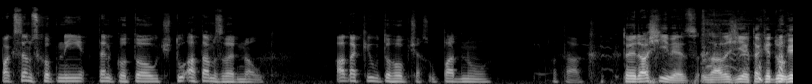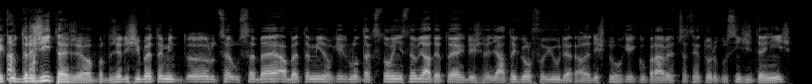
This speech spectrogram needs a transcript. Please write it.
Pak jsem schopný ten kotouč tu a tam zvednout. A taky u toho občas upadnu a tak. To je další věc. Záleží, jak také tu hokejku držíte, že jo? Protože když ji budete mít eh, ruce u sebe a budete mít hokejku, tak z toho nic neuděláte. To je, když děláte golfový úder. Ale když tu hokejku právě přesně tu ruku snížíte níž,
